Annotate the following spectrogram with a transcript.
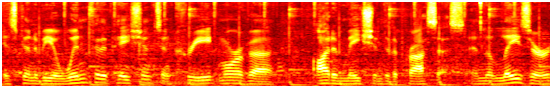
is going to be a win for the patients and create more of a automation to the process. And the laser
